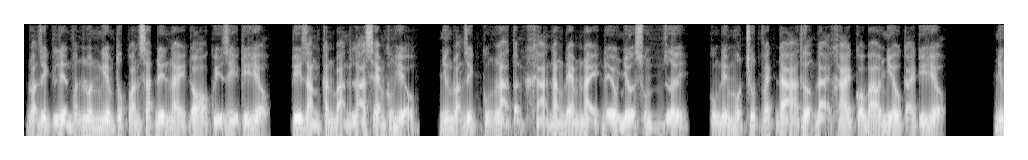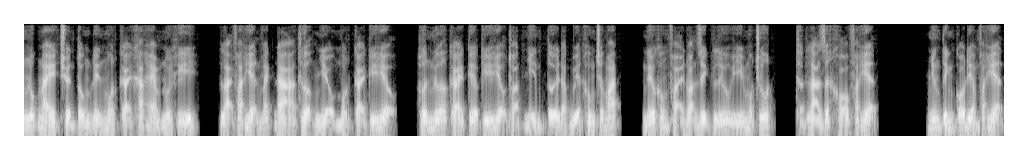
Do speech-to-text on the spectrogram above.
đoạn dịch liền vẫn luôn nghiêm túc quan sát đến này đó quỷ dị ký hiệu, tuy rằng căn bản là xem không hiểu, nhưng đoạn dịch cũng là tận khả năng đem này đều nhớ xuống dưới, cũng đến một chút vách đá thượng đại khái có bao nhiêu cái ký hiệu nhưng lúc này truyền tống đến một cái khác hẻm núi khi lại phát hiện vách đá thượng nhiều một cái ký hiệu hơn nữa cái kia ký hiệu thoạt nhìn tới đặc biệt không chớp mắt nếu không phải đoạn dịch lưu ý một chút thật là rất khó phát hiện. Nhưng tính có điểm phát hiện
